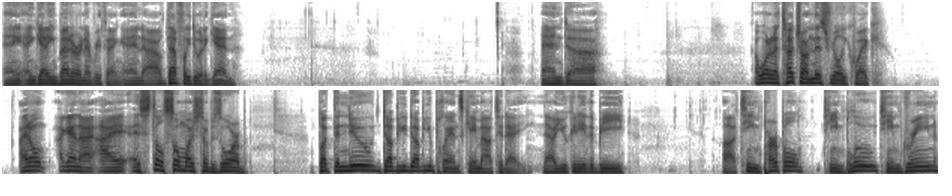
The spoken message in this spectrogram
and, and getting better and everything. And I'll definitely do it again. And uh, I wanted to touch on this really quick. I don't, again, I, I, it's still so much to absorb but the new WW plans came out today. Now you could either be uh, Team Purple, Team Blue, Team Green.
